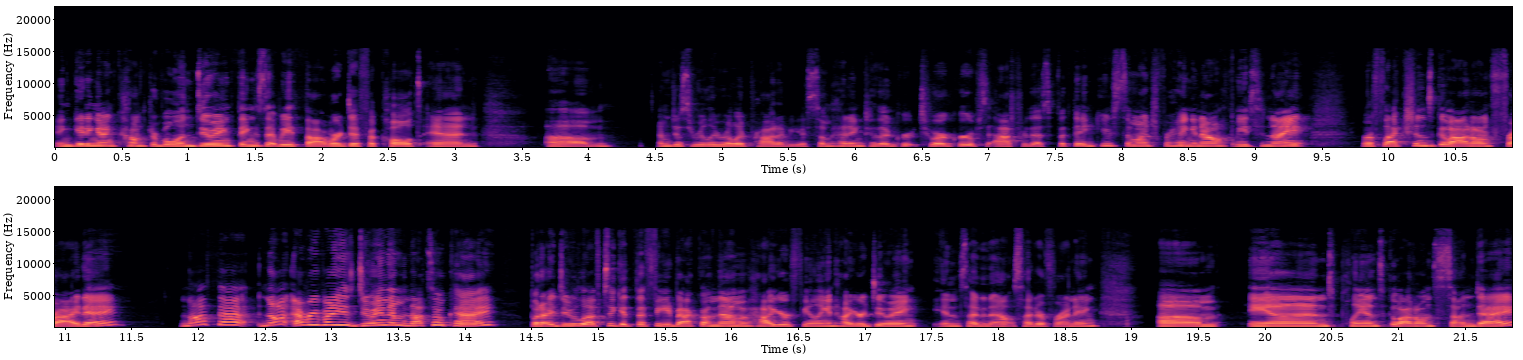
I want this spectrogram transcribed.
and getting uncomfortable and doing things that we thought were difficult and um I'm just really really proud of you. So I'm heading to the group to our groups after this. But thank you so much for hanging out with me tonight. Reflections go out on Friday. Not that not everybody's doing them and that's okay, but I do love to get the feedback on them of how you're feeling and how you're doing inside and outside of running. Um and plans go out on Sunday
